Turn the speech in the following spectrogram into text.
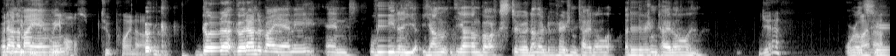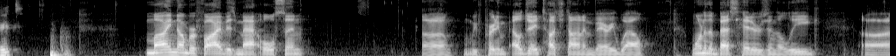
Go down He to Miami. Pujols 2.0. Go, go go down to Miami and lead a young the young Bucks to another division title, a division title, and Yeah. World not? Series. My number five is Matt Olson. Uh, we pretty LJ touched on him very well. One of the best hitters in the league. Uh,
